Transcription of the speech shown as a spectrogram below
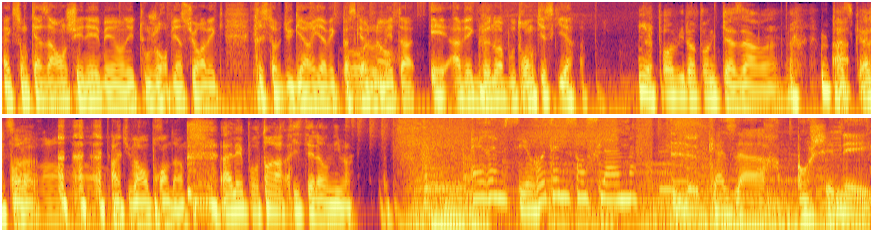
avec son Cazard enchaîné mais on est toujours bien sûr avec Christophe Dugarry, avec Pascal Oh. Olmeta et avec Benoît Boutron, qu'est-ce qu'il y a? Il n'a pas envie d'entendre Cazard, euh, Pascal. Voilà. Ah tu vas en prendre hein. Allez, pourtant, l'artiste est là, on y va. RMC Roten sans flamme. Le casar enchaîné.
